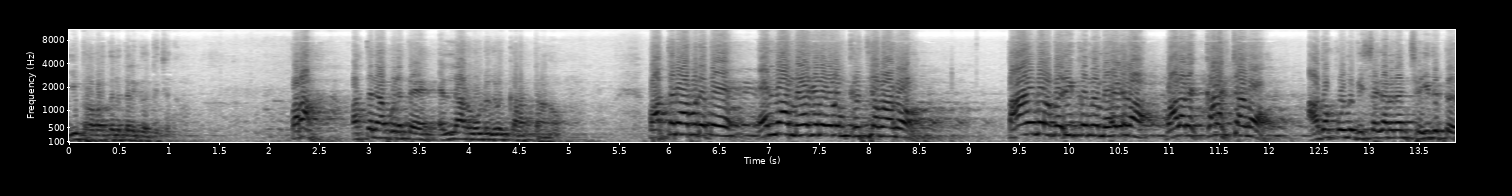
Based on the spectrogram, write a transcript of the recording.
ഈ പ്രവർത്തനത്തിലേക്ക് എത്തിച്ചത്. പറ പത്തനാപുരത്തെ എല്ലാ റോഡുകളും കറക്റ്റാണോ പത്തനാപുരത്തെ എല്ലാ മേഖലകളും കൃത്യമാണോ? താങ്കൾ ഭരിക്കുന്ന മേഖല വളരെ കറക്റ്റാണോ അതൊക്കെ ഒന്ന് വിശകലനം ചെയ്തിട്ട്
